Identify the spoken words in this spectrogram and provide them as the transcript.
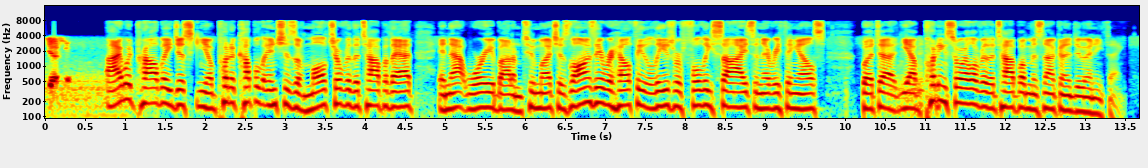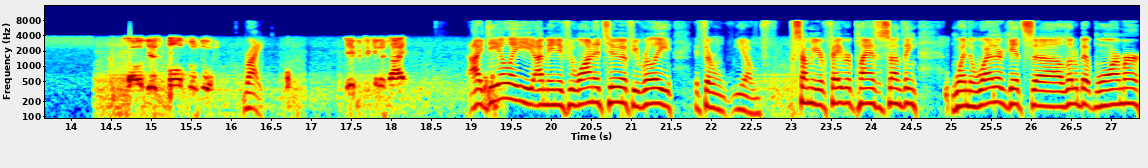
Yes, sir. I would probably just you know put a couple inches of mulch over the top of that and not worry about them too much. As long as they were healthy, the leaves were fully sized and everything else. But uh, yeah, putting soil over the top of them is not going to do anything. So just mulch will do it. Right. Any particular type? Ideally, I mean, if you wanted to, if you really, if they're, you know, some of your favorite plants or something, when the weather gets uh, a little bit warmer,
